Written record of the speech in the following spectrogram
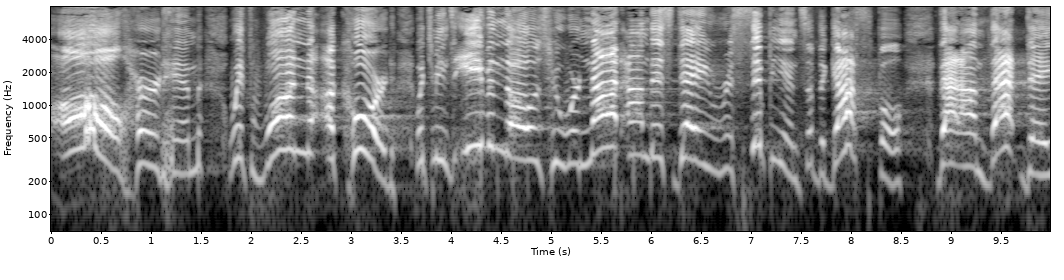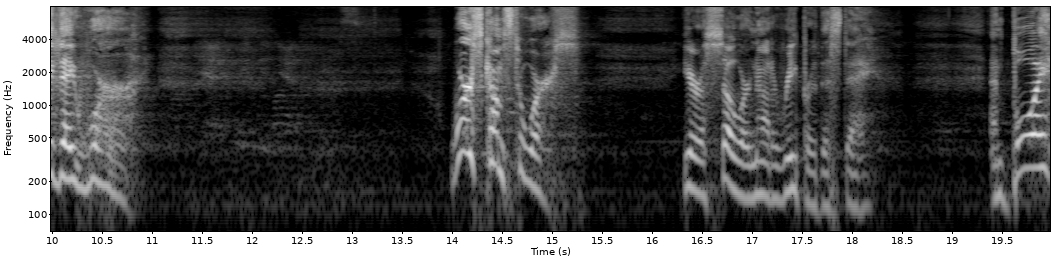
all heard him with one accord which means even those who were not on this day recipients of the gospel, that on that day they were. Worse comes to worse. You're a sower, not a reaper this day. And boy,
